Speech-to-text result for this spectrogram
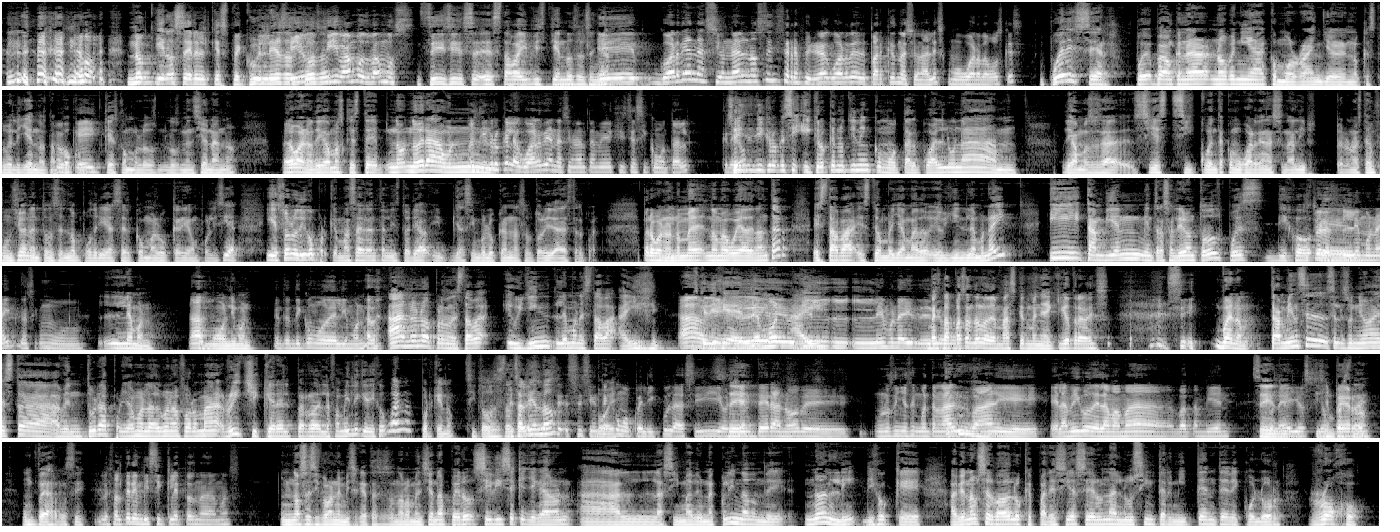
no, no quiero ser el que especule esas cosas. Sí, vamos, vamos. Sí, sí, estaba ahí vistiéndose el señor. Eh, guardia Nacional, no sé si se referirá a Guardia de Parques Nacionales como guardabosques. Puede ser, puede, pero aunque no, no, venía como Ranger en lo que estuve leyendo tampoco, que es como los, los mencionan, ¿no? Pero bueno, digamos que este, no, no era un... Es que creo que la Guardia Nacional también existe así como tal. Sí, sí, sí, creo que sí. Y creo que no tienen como tal cual una digamos, o sea, si, si cuenta como Guardia Nacional, pero no está en función, entonces no podría ser como algo que haría un policía. Y eso lo digo porque más adelante en la historia ya se involucran las autoridades tal cual. Pero bueno, no me, no me voy a adelantar. Estaba este hombre llamado Eugene Lemonade. Y también, mientras salieron todos, pues dijo... Espera, eh, Lemonade, así como... Lemon. Ah, como limón. Entendí como de limonada. Ah, no, no, perdón, estaba Eugene Lemon estaba ahí. Ah, es que dije Lemon ahí. Me está pasando lo de Masked aquí otra vez. sí. Bueno, también se, les unió a esta aventura, por llamarlo de alguna forma, Richie, que era el perro de la familia, y que dijo, bueno, ¿por qué no? Si todos están saliendo. se, siente como película así, ochentera, ¿no? De unos niños se encuentran algo y van, y el amigo de la mamá va también con ellos, y un perro. Un perro, sí. Les faltan en bicicletas nada más. No sé si fueron en bicicletas, eso no lo menciona, pero sí dice que llegaron a la cima de una colina donde Nunley dijo que habían observado lo que parecía ser una luz intermitente de color rojo.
